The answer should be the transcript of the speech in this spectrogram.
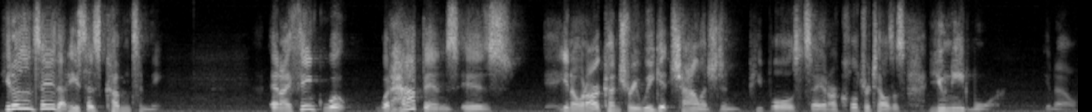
He doesn't say that. He says, "Come to me." And I think what what happens is you know in our country we get challenged and people say and our culture tells us you need more you know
